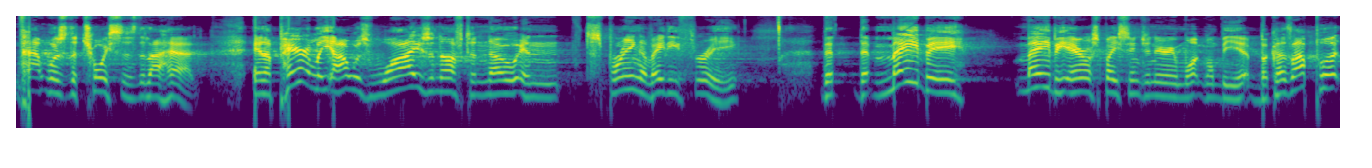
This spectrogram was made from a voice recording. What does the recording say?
that was the choices that I had. And apparently, I was wise enough to know in spring of 83 that, that maybe, maybe aerospace engineering wasn't going to be it because I put,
